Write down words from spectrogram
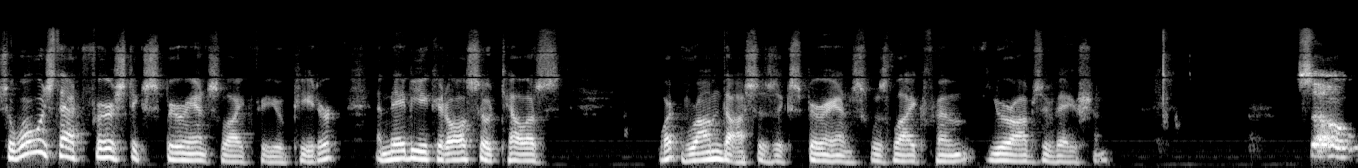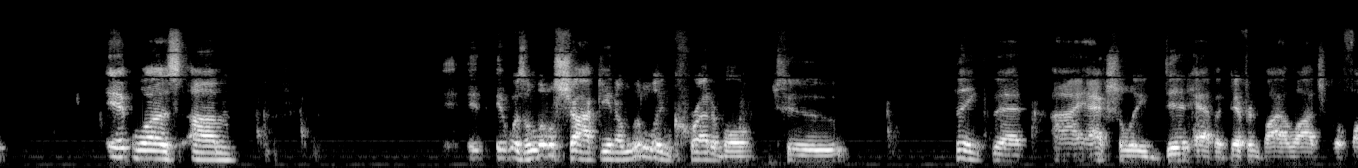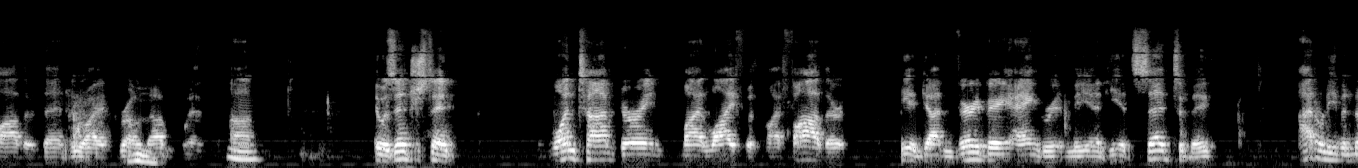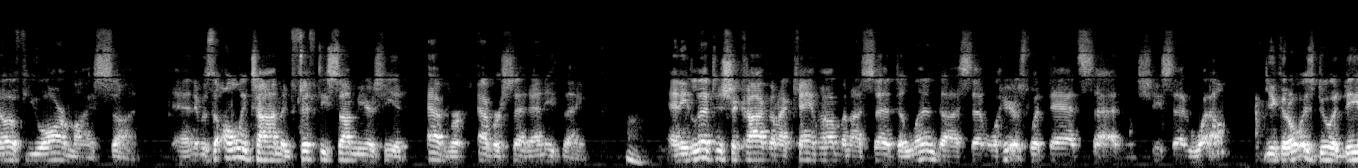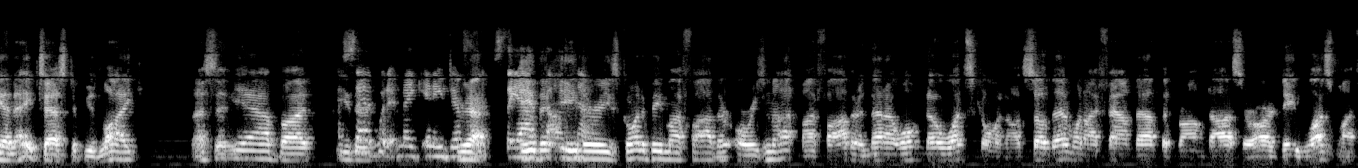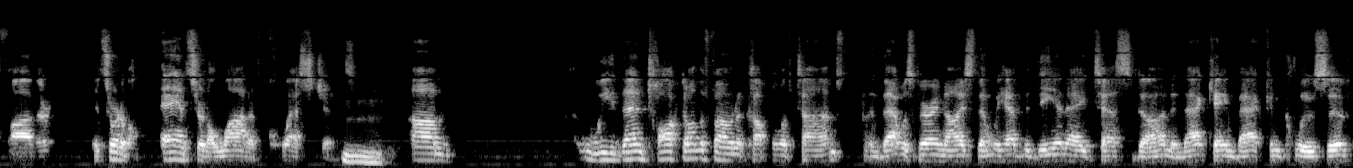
So, what was that first experience like for you, Peter? And maybe you could also tell us what Ram Dass's experience was like from your observation. So, it was um, it, it was a little shocking, a little incredible to think that I actually did have a different biological father than who I had grown mm. up with. Mm. Um, it was interesting. One time during my life with my father, he had gotten very, very angry at me, and he had said to me, I don't even know if you are my son. And it was the only time in 50 some years he had ever, ever said anything. Huh. And he lived in Chicago, and I came home and I said to Linda, I said, Well, here's what dad said. And she said, Well, you could always do a DNA test if you'd like. And I said, Yeah, but either, said, would it make any difference? Yeah, either either no. he's going to be my father or he's not my father, and then I won't know what's going on. So then, when I found out that Ram Dass or RD was my father, it sort of answered a lot of questions. Mm. Um, we then talked on the phone a couple of times, and that was very nice. Then we had the DNA test done, and that came back conclusive.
